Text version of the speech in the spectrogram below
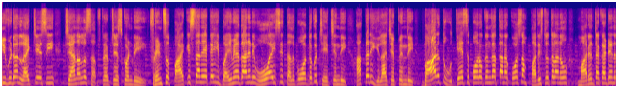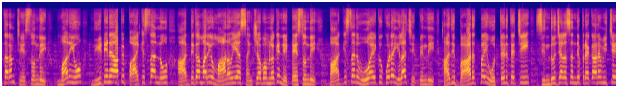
ఈ వీడియోని లైక్ చేసి ఛానల్ను సబ్స్క్రైబ్ చేసుకోండి. ఫ్రెండ్స్ పాకిస్తాన్ యొక్క ఈ భయమే దానిని ఓఐసి తలుపు వద్దకు చేర్చింది. అక్కడ ఇలా చెప్పింది భారత్ ఉద్దేశపూర్వకంగా తన కోసం పరిస్థితులను మరింత కఠినతరం చేస్తుంది. మరియు నీటిని ఆపి పాకిస్తాన్ను ఆర్థిక మరియు మానవీయ సంక్షోభంలోకి నెట్టేస్తుంది. పాకిస్తాన్ ఓఐకు కూడా ఇలా చెప్పింది. అది భారత్ పై ఒత్తిడి తెచ్చి సింధు జలసంధి ప్రకారం ఇచ్చే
